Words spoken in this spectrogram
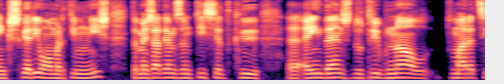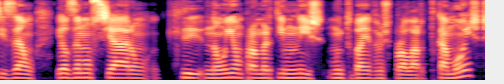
em que chegariam ao Martim Muniz. Também já demos a notícia de que, eh, ainda antes do Tribunal tomar a decisão, eles anunciaram que não iam para o Martim Muniz. Muito bem, vamos para o Largo de Camões.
